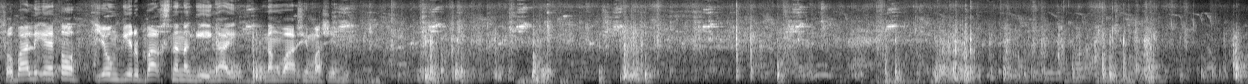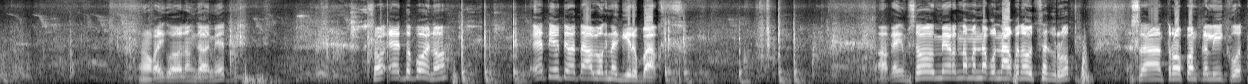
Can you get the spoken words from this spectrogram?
So bali ito, yung gearbox na nag-iingay ng washing machine. Okay, kuha lang gamit. So, eto po, no? Ito yung tinatawag na gearbox. Okay, so meron naman ako napanood sa group sa tropang kalikot,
